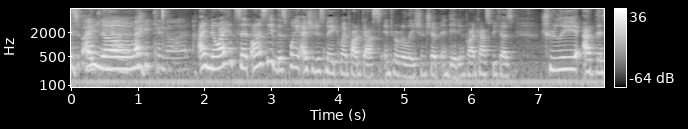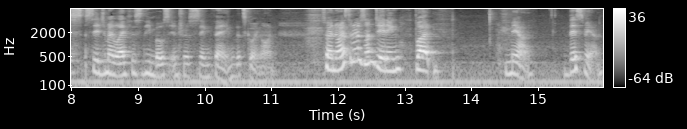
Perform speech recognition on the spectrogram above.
life. I know- Cannot, I cannot. I know I had said honestly at this point I should just make my podcast into a relationship and dating podcast because truly at this stage of my life this is the most interesting thing that's going on. So I know I said I was done dating, but man, this man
